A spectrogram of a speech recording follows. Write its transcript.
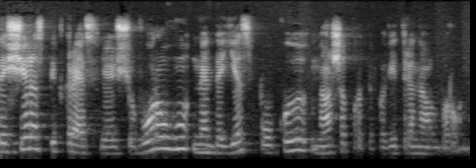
це ще раз підкреслює, що ворогу не дає спокою наша протиповітряна оборона.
